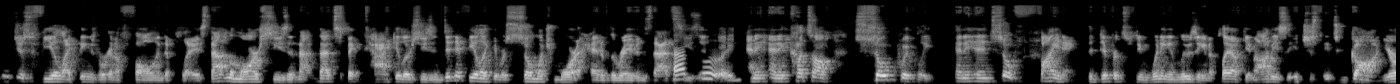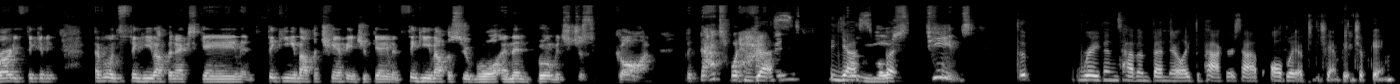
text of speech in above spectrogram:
did it just feel like things were going to fall into place? That Lamar season, that that spectacular season, didn't it feel like there was so much more ahead of the Ravens that season? Absolutely. and it, and it cuts off so quickly and, it, and it's so finite the difference between winning and losing in a playoff game. Obviously it's just it's gone. You're already thinking everyone's thinking about the next game and thinking about the championship game and thinking about the super bowl and then boom it's just gone. But that's what Yes. happens Yes, for but most teams. the Ravens haven't been there like the Packers have all the way up to the championship game,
